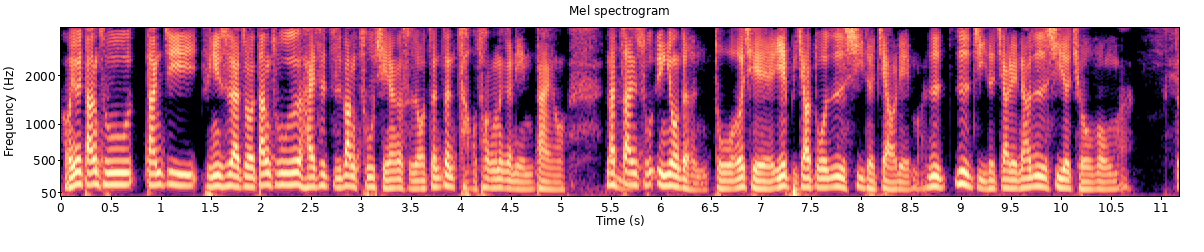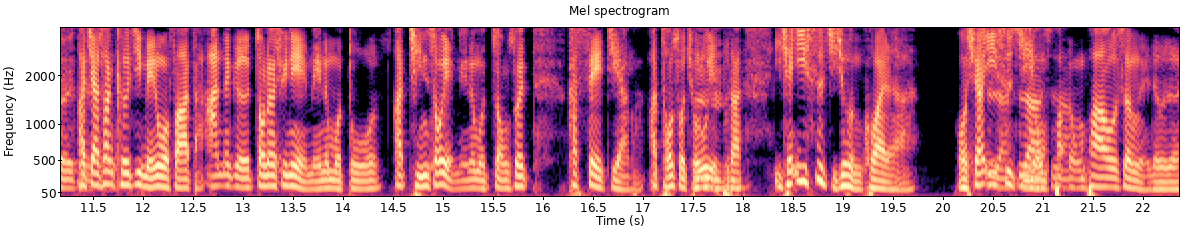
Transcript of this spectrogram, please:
哦。因为当初单季平均次数来说，当初还是直棒初期那个时候，真正草创那个年代哦，那战术运用的很多，而且也比较多日系的教练嘛，日日籍的教练，那日系的球风嘛。对啊，加上科技没那么发达啊，那个重量训练也没那么多啊，禽收也没那么重，所以卡塞加嘛啊，投手球路也不太。以前一四级就很快了啊。哦，现在一四级勇怕勇怕后胜诶，对不对？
